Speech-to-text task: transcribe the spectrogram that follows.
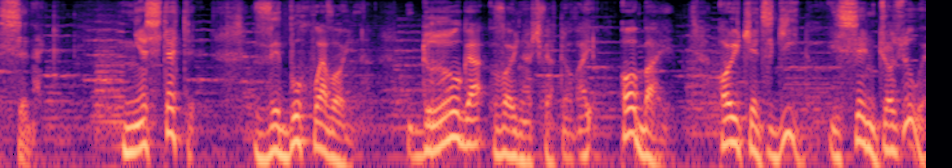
synek. Niestety wybuchła wojna, druga wojna światowa i obaj, ojciec Guido i syn Josue,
